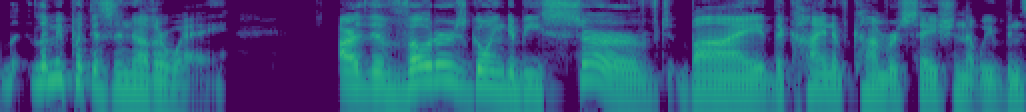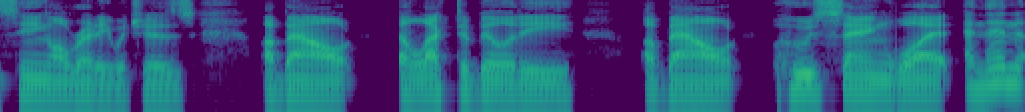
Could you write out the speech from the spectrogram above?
l- Let me put this another way: Are the voters going to be served by the kind of conversation that we've been seeing already, which is about electability, about who's saying what. And then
